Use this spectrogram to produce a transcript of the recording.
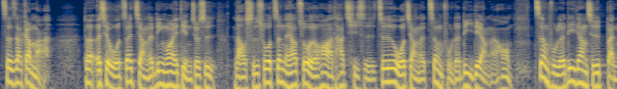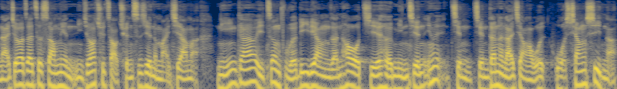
这在干嘛？对，而且我在讲的另外一点就是，老实说，真的要做的话，它其实这是我讲的政府的力量，然后政府的力量其实本来就要在这上面，你就要去找全世界的买家嘛，你应该要以政府的力量，然后结合民间，因为简简单的来讲啊，我我相信啊，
